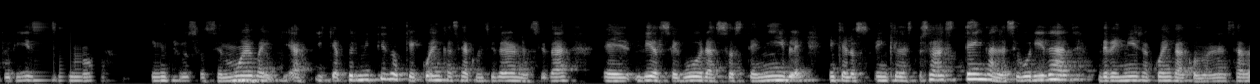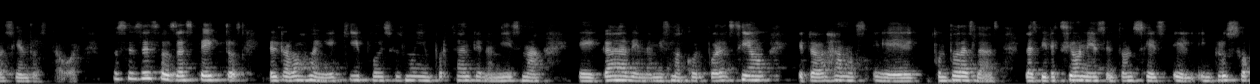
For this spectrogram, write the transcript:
turismo, incluso se mueva y, que ha permitido que Cuenca sea considerada una ciudad eh, biosegura, sostenible, en que, en que las personas tengan la seguridad de venir a Cuenca como lo han estado haciendo hasta ahora. Entonces, esos aspectos, el trabajo en equipo, eso es muy importante en la misma eh, GAD, en la misma corporación, que trabajamos eh, con todas las, las, direcciones, entonces el, incluso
